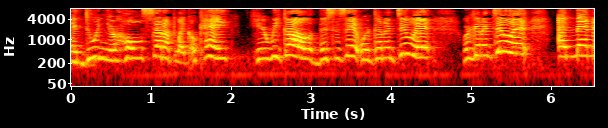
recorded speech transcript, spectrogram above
and doing your whole setup like, okay, here we go. This is it. We're going to do it. We're going to do it. And then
